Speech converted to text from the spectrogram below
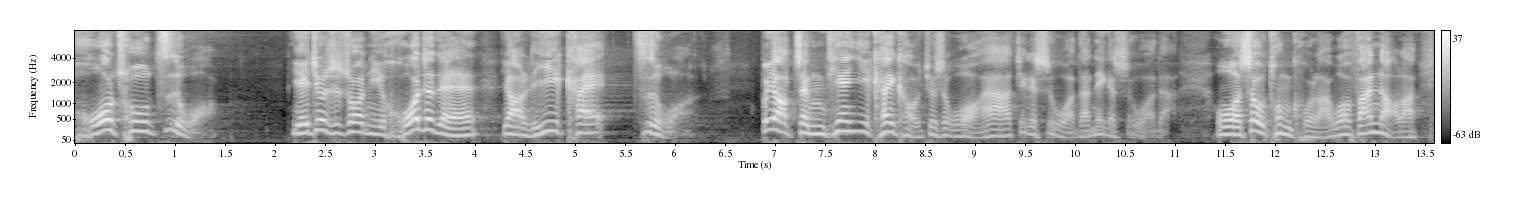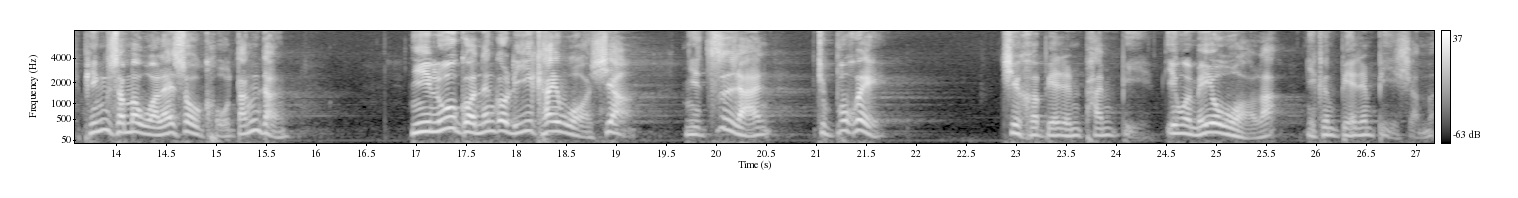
活出自我，也就是说，你活着的人要离开自我，不要整天一开口就是我啊，这个是我的，那个是我的，我受痛苦了，我烦恼了，凭什么我来受苦？等等。你如果能够离开我相，你自然就不会去和别人攀比，因为没有我了，你跟别人比什么？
